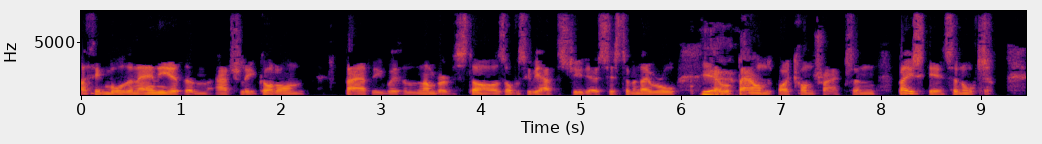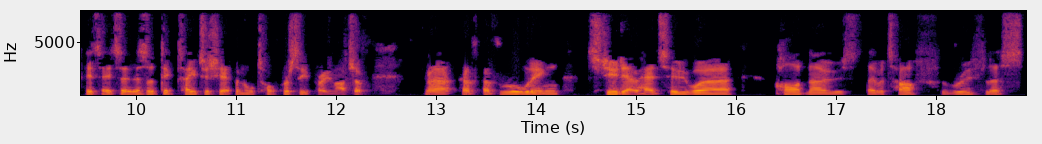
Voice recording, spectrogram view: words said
I think more than any of them, actually got on badly with a number of stars. Obviously, we had the studio system, and they were all they were bound by contracts. And basically, it's an aut- it's it's a, it's a dictatorship, an autocracy, pretty much of uh, of, of ruling studio heads who were hard nosed, they were tough, ruthless,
